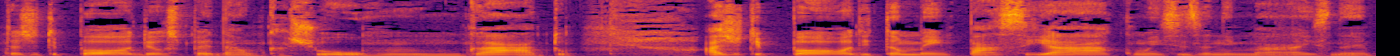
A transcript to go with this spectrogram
Então a gente pode hospedar um cachorro, um gato. A gente pode também passear com esses animais, né?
